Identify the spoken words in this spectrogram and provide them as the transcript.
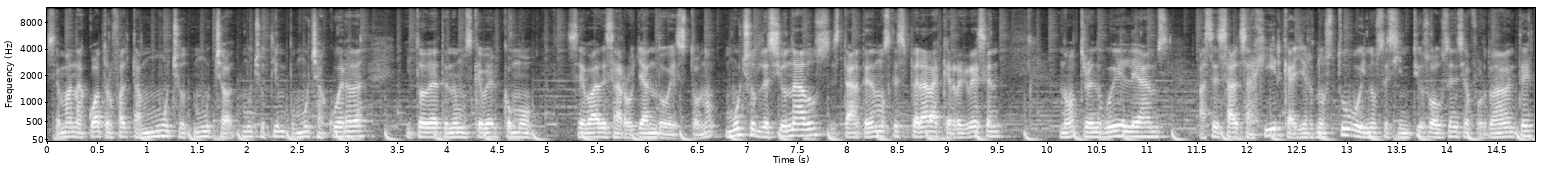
Semana 4 falta mucho, mucho, tiempo, mucha cuerda y todavía tenemos que ver cómo se va desarrollando esto, ¿no? Muchos lesionados, tenemos que esperar a que regresen ¿no? Trent Williams, hace Salsa Sahir, que ayer no estuvo y no se sintió su ausencia afortunadamente.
